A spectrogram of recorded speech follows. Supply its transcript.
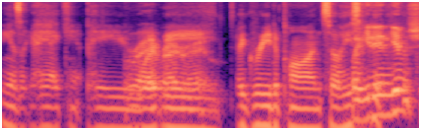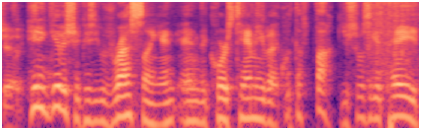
Ian's like, "Hey, I can't pay you Right, what right, we right. agreed upon." So he's But he didn't give a shit. he didn't give a shit because he was wrestling, and, and of course Tammy would be like, "What the fuck? You're supposed to get paid."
